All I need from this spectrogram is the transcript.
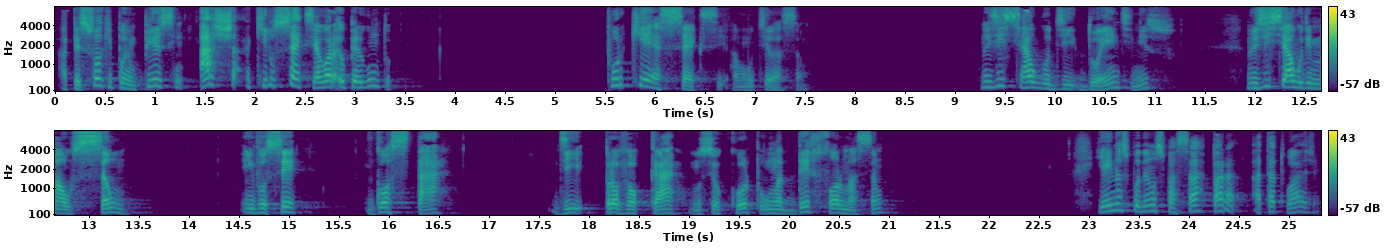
a pessoa que põe um piercing acha aquilo sexy. Agora eu pergunto: por que é sexy a mutilação? Não existe algo de doente nisso? Não existe algo de malsão em você gostar de provocar no seu corpo uma deformação? E aí nós podemos passar para a tatuagem.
